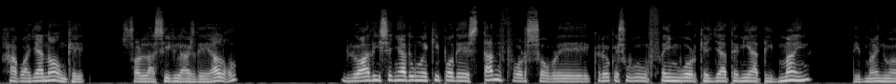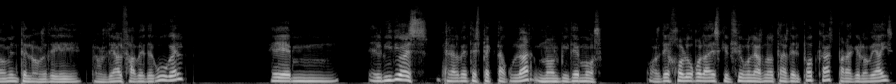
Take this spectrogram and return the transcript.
hawaiano, aunque son las siglas de algo. Lo ha diseñado un equipo de Stanford sobre, creo que es un framework que ya tenía DeepMind, DeepMind nuevamente los de, los de Alphabet de Google. Em, el vídeo es realmente espectacular, no olvidemos, os dejo luego la descripción en las notas del podcast para que lo veáis.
